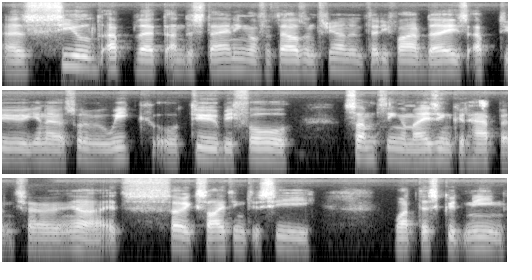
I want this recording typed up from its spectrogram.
has sealed up that understanding of 1,335 days up to you know sort of a week or two before something amazing could happen. So yeah, it's so exciting to see what this could mean.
